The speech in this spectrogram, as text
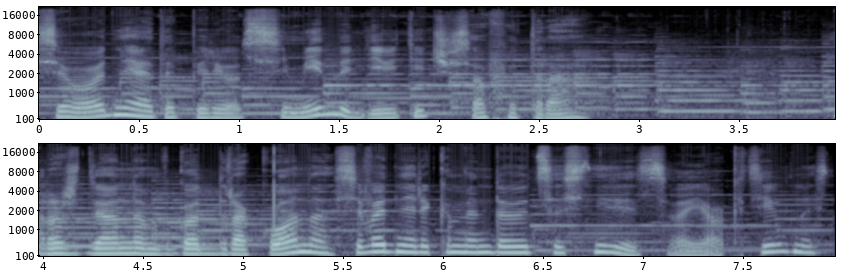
Сегодня это период с 7 до 9 часов утра. Рожденным в год дракона сегодня рекомендуется снизить свою активность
